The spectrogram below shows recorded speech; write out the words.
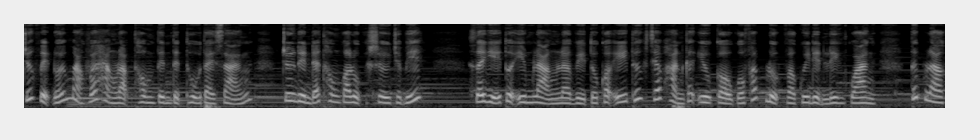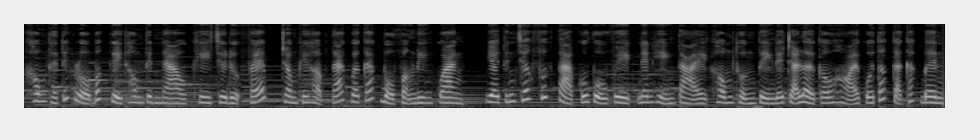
Trước việc đối mặt với hàng loạt thông tin tịch thu tài sản, Trương Đình đã thông qua luật sư cho biết, Sở dĩ tôi im lặng là vì tôi có ý thức chấp hành các yêu cầu của pháp luật và quy định liên quan, tức là không thể tiết lộ bất kỳ thông tin nào khi chưa được phép trong khi hợp tác với các bộ phận liên quan. Do tính chất phức tạp của vụ việc nên hiện tại không thuận tiện để trả lời câu hỏi của tất cả các bên,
